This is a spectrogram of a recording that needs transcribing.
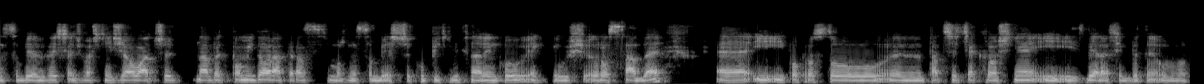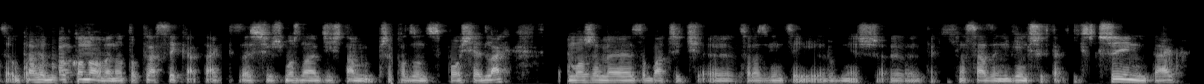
e, sobie wysiać właśnie zioła, czy nawet pomidora. Teraz można sobie jeszcze kupić na rynku jakąś rozsadę e, i, i po prostu e, patrzeć jak rośnie i, i zbierać jakby te owoce. Uprawy balkonowe, no to klasyka, tak? Też już można gdzieś tam przechodząc po osiedlach, możemy zobaczyć coraz więcej również takich nasadzeń, większych takich skrzyń, tak?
